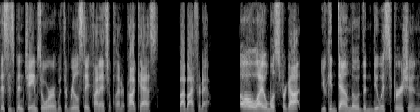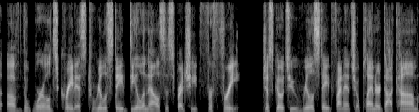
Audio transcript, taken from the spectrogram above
This has been James Orr with the Real Estate Financial Planner podcast. Bye bye for now. Oh, I almost forgot. You can download the newest version of the world's greatest real estate deal analysis spreadsheet for free. Just go to realestatefinancialplanner.com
